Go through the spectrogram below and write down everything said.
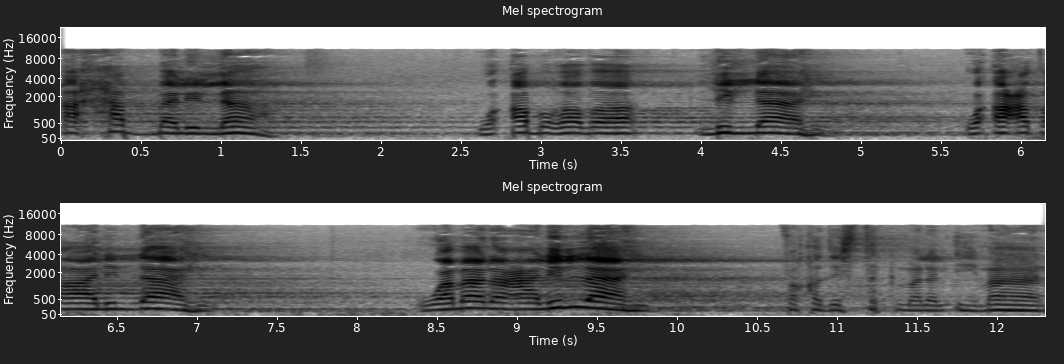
ahabba lillah وأبغض لله wa a'ta lillahi wa mana'a lillahi faqad istakmala al-iman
